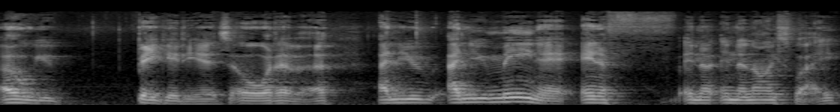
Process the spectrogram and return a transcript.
Oh, you big idiot, or whatever, and you and you mean it in a in a in a nice way,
